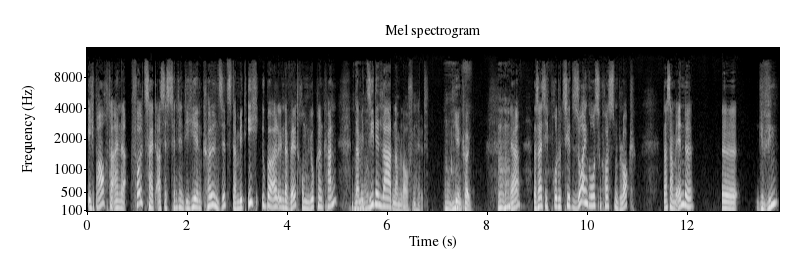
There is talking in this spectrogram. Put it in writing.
ich brauchte eine Vollzeitassistentin, die hier in Köln sitzt, damit ich überall in der Welt rumjuckeln kann, damit mhm. sie den Laden am Laufen hält. Mhm. Hier in Köln. Mhm. Ja, das heißt, ich produzierte so einen großen Kostenblock, dass am Ende äh, Gewinn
